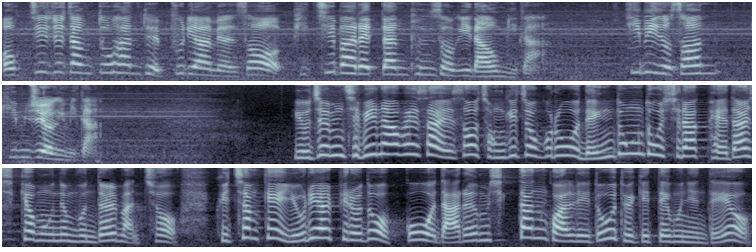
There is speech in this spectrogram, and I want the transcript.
억지 주장 또한 되풀이하면서 빛이 발했다는 분석이 나옵니다. TV조선 김주영입니다. 요즘 집이나 회사에서 정기적으로 냉동 도시락 배달시켜 먹는 분들 많죠. 귀찮게 요리할 필요도 없고 나름 식단 관리도 되기 때문인데요.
